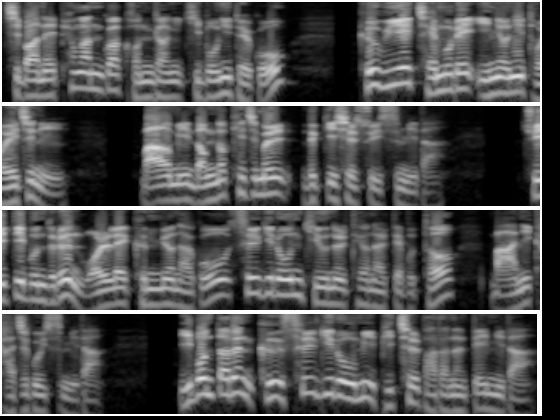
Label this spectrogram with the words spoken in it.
집안의 평안과 건강이 기본이 되고 그 위에 재물의 인연이 더해지니 마음이 넉넉해짐을 느끼실 수 있습니다. 쥐띠 분들은 원래 근면하고 슬기로운 기운을 태어날 때부터 많이 가지고 있습니다. 이번 달은 그 슬기로움이 빛을 발하는 때입니다.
